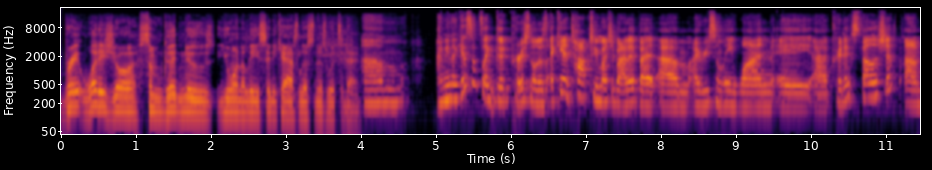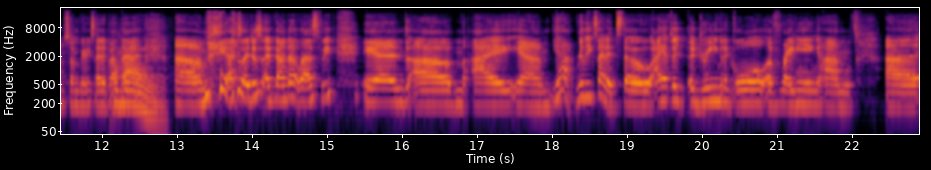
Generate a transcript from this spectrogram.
Britt, what is your some good news you want to leave CityCast listeners with today? Um, I mean, I guess it's like good personal news. I can't talk too much about it, but um, I recently won a uh, critics fellowship, um, so I'm very excited about Come that. Um, yes, I just I found out last week, and um, I am yeah really excited. So I have a, a dream and a goal of writing. Uh,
